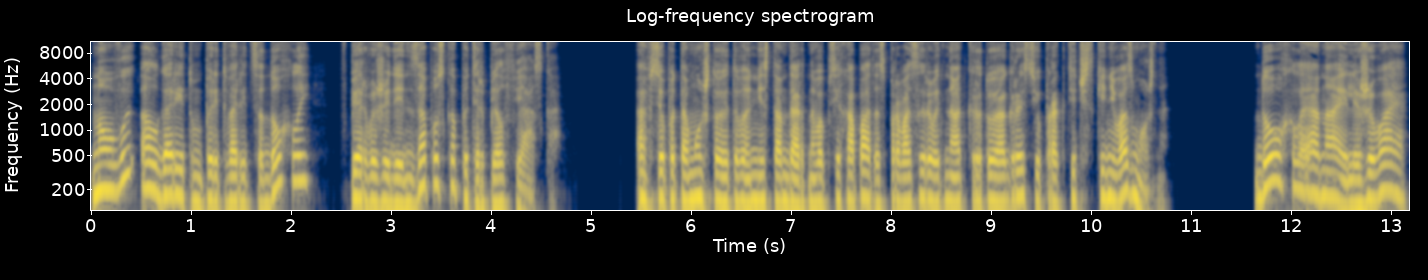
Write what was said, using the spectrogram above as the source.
но, увы, алгоритм притвориться дохлой в первый же день запуска потерпел фиаско. А все потому, что этого нестандартного психопата спровоцировать на открытую агрессию практически невозможно. Дохлая она или живая,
